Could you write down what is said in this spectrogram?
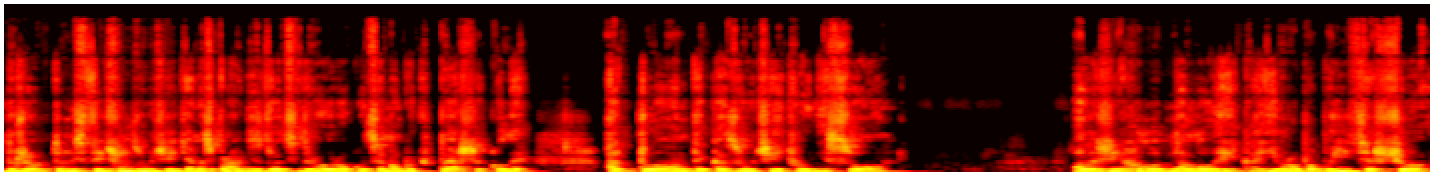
Дуже оптимістично звучить, а насправді з 22-го року це, мабуть, вперше, коли Атлантика звучить в унісон. Але ж є холодна логіка. Європа боїться, що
